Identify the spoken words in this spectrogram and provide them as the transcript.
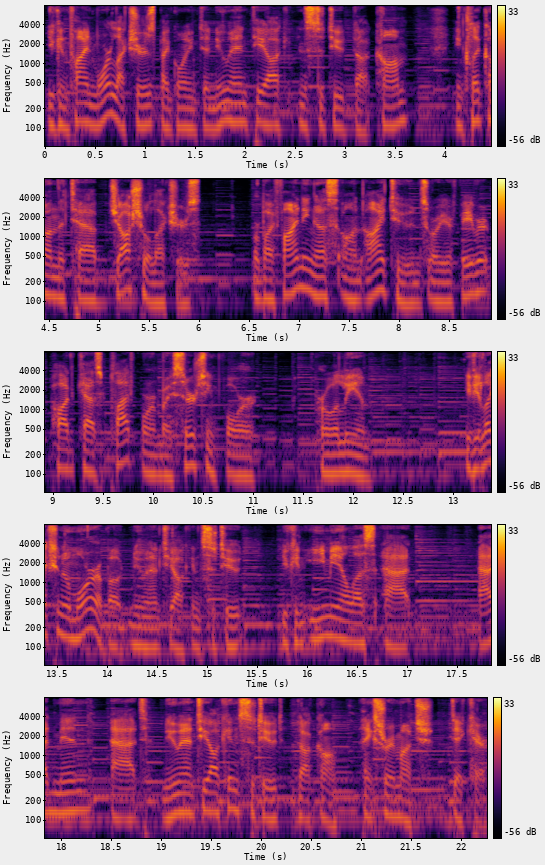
You can find more lectures by going to newantiochinstitute.com and click on the tab Joshua Lectures, or by finding us on iTunes or your favorite podcast platform by searching for Pro Eliam. If you'd like to know more about New Antioch Institute, you can email us at admin at newantiochinstitute.com. Thanks very much. Take care.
